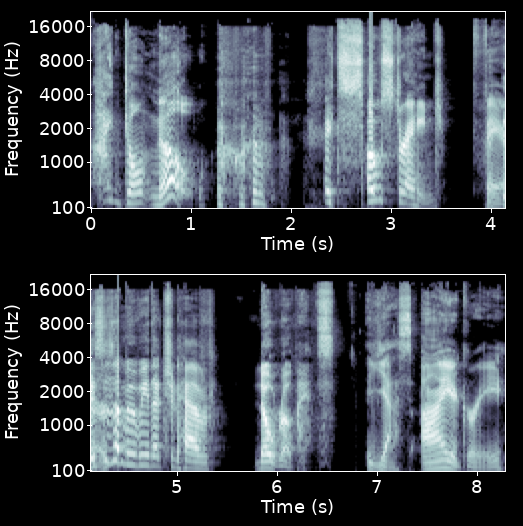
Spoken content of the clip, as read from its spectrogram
I don't know. it's so strange. Fair. This is a movie that should have no romance. Yes, I agree.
